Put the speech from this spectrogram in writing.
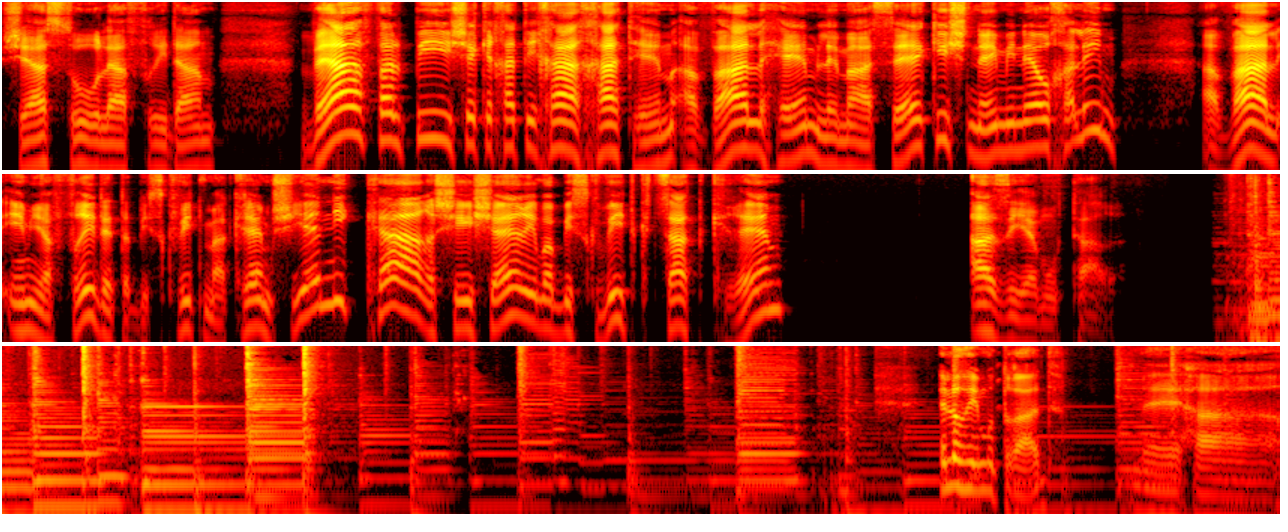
שאסור להפרידם, ואף על פי שכחתיכה אחת הם, אבל הם למעשה כשני מיני אוכלים. אבל אם יפריד את הביסקוויט מהקרם, שיהיה ניכר שיישאר עם הביסקוויט קצת קרם, אז יהיה מותר. אלוהים מוטרד מה...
